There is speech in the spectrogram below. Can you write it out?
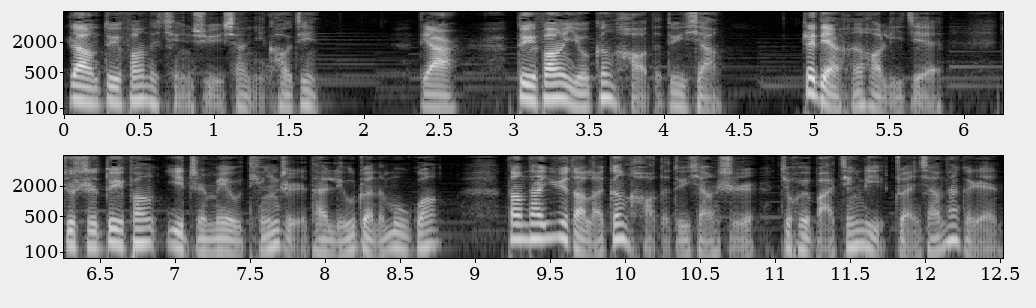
让对方的情绪向你靠近。第二，对方有更好的对象，这点很好理解，就是对方一直没有停止他流转的目光。当他遇到了更好的对象时，就会把精力转向那个人。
